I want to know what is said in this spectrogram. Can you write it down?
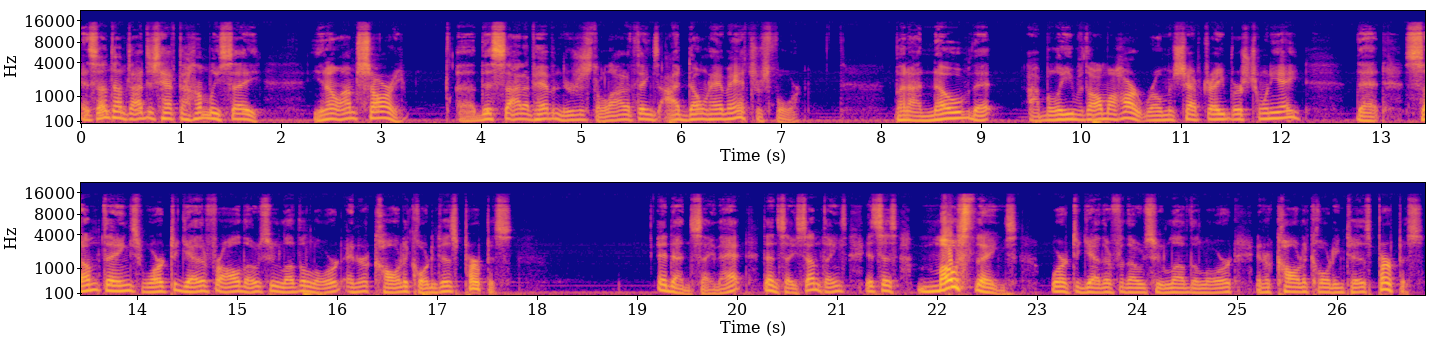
And sometimes I just have to humbly say, you know, I'm sorry. Uh, this side of heaven, there's just a lot of things I don't have answers for. But I know that I believe with all my heart, Romans chapter 8, verse 28, that some things work together for all those who love the Lord and are called according to his purpose. It doesn't say that. It doesn't say some things. It says most things work together for those who love the Lord and are called according to his purpose.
